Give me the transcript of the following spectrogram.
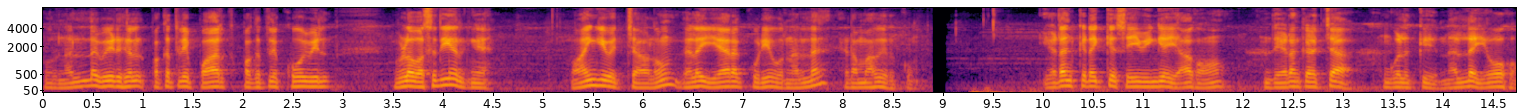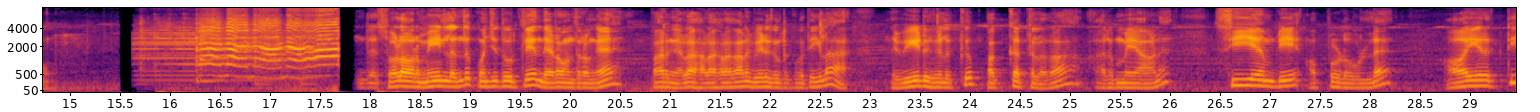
ஒரு நல்ல வீடுகள். பக்கத்துலேயே பார்க் பக்கத்துலேயே கோவில். இவ்வளோ வசதியும் இருக்குங்க. வாங்கி வச்சாலும் விலை ஏறக்கூடிய ஒரு நல்ல இடமாக இருக்கும். இடம் கிடைக்க செய்வீங்க யாகம். இந்த இடம் கிடைச்சா உங்களுக்கு நல்ல யோகம். இந்த சோழவரம் மெயின்லேருந்து கொஞ்சம் தூரத்துலேயே இந்த இடம் வந்துடுங்க பாருங்கள் எல்லாம் அழகழகான வீடுகள் இருக்குது பார்த்தீங்களா? இந்த வீடுகளுக்கு பக்கத்தில் தான் அருமையான சிஎம்டி அப்ரூவ்டு உள்ள ஆயிரத்தி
